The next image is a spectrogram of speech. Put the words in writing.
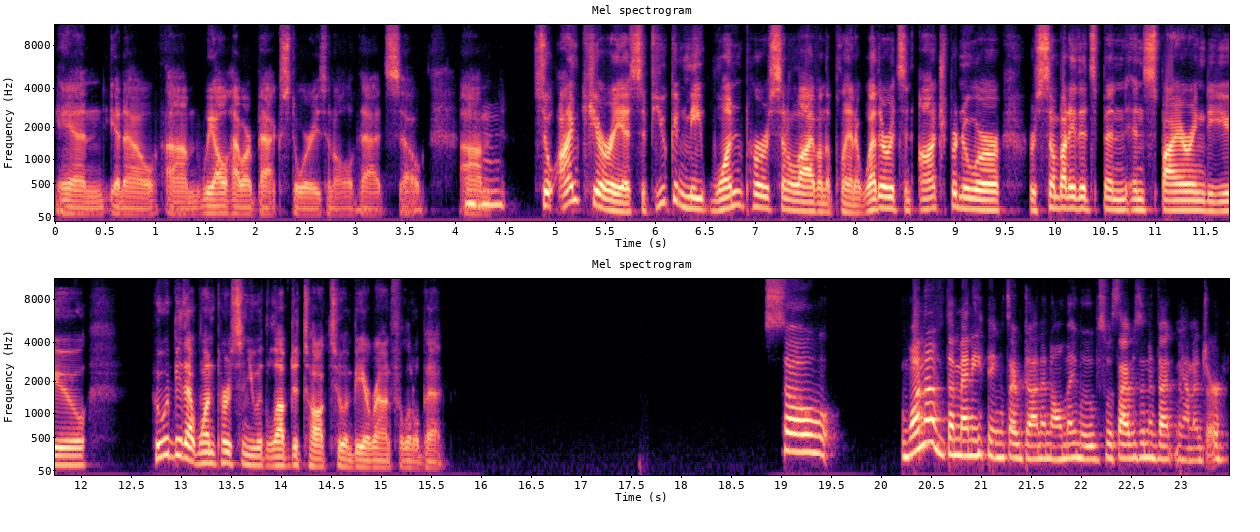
and you know um, we all have our backstories and all of that. So. Um, mm-hmm. So I'm curious if you can meet one person alive on the planet, whether it's an entrepreneur or somebody that's been inspiring to you, who would be that one person you would love to talk to and be around for a little bit? So one of the many things I've done in all my moves was I was an event manager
